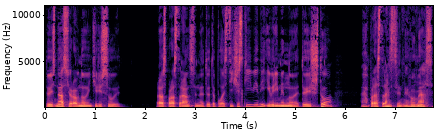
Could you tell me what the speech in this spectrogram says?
То есть нас все равно интересует. Раз пространственное, то это пластические виды, и временное. То есть что? Пространственное у нас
